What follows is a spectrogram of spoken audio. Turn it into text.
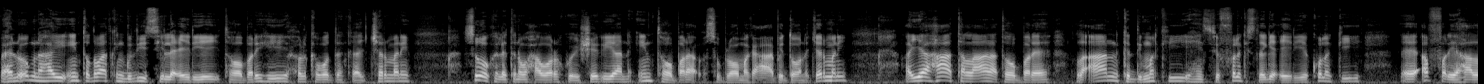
Waxaynu ognahay in toddobaadkan gudihiisii la ceeriyey tababarihii xulka wadanka germany. Sidoo kaleetana waxaa wararku ay sheegayaan in tababare cusub loo magacaabi doono. Germany ayaa haatan la'aana tababare la'aan kadib markii hensi felix laga ceeriyey kulankii ee afar iyo hal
